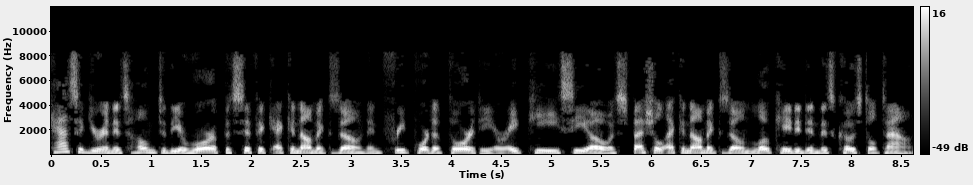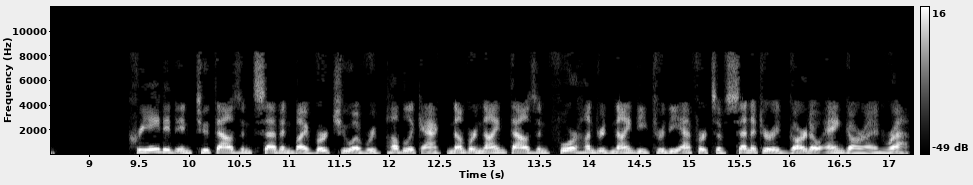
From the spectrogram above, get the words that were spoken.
Casiguran is home to the Aurora Pacific Economic Zone and Freeport Authority or APECO a special economic zone located in this coastal town. Created in 2007 by virtue of Republic Act No. 9490 through the efforts of Senator Edgardo Angara and Rep.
